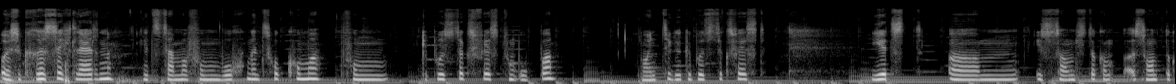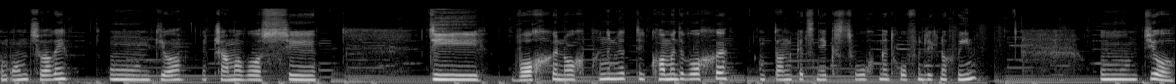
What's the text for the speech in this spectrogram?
Also grüß euch Leiden. Jetzt sind wir vom Wochenende zurückgekommen, vom Geburtstagsfest vom Opa. 90er Geburtstagsfest. Jetzt ähm, ist Samstag am, äh, Sonntag am Abend, sorry. Und ja, jetzt schauen wir, was sie die Woche noch bringen wird, die kommende Woche. Und dann geht es nächstes Wochenende hoffentlich nach Wien. Und ja,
